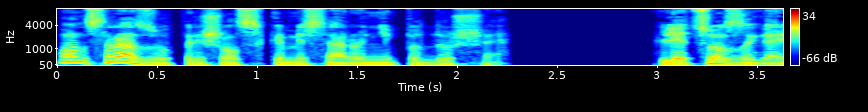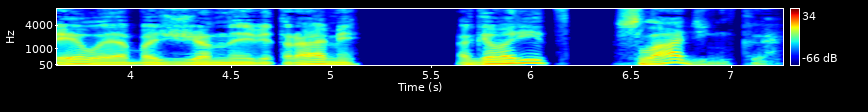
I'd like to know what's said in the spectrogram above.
Он сразу пришелся комиссару не по душе. Лицо загорелое, обожженное ветрами, а говорит сладенько.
